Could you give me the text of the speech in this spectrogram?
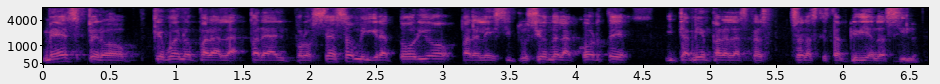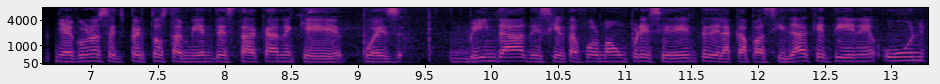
mes, pero qué bueno para, para el proceso migratorio, para la institución de la Corte y también para las personas que están pidiendo asilo. Y algunos expertos también destacan que pues brinda de cierta forma un precedente de la capacidad que tiene un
